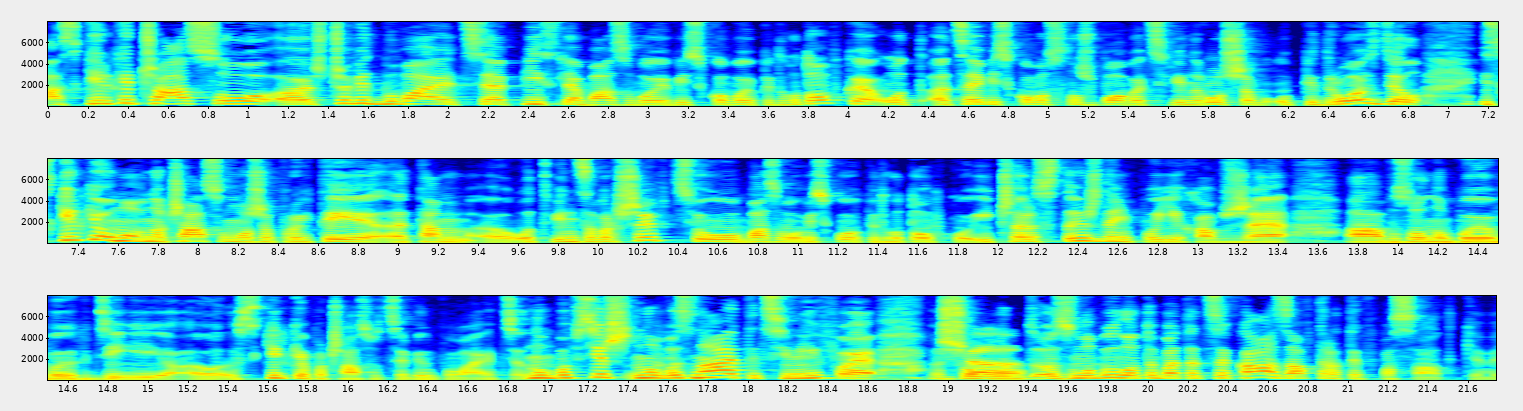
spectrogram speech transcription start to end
А скільки часу е, що відбувається після базової військової підготовки? От е, цей військовослужбовець він рушив у підрозділ, і скільки умовно часу може пройти е, там? От він завершив цю базову військову підготовку і через тиждень поїхав вже в зону бойових дій. Скільки по часу це відбувається? Ну бо всі ж ну ви знаєте ці міфи, що Да. от зловило тебе ТЦК, а завтра ти в посадки.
